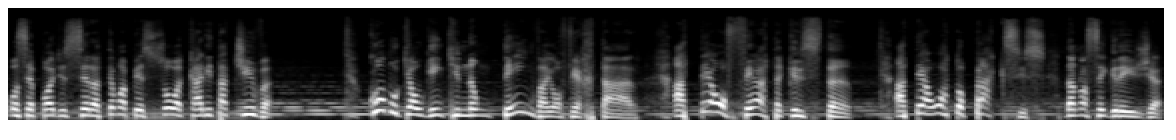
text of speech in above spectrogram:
você pode ser até uma pessoa caritativa. Como que alguém que não tem vai ofertar? Até a oferta cristã, até a ortopraxis da nossa igreja,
